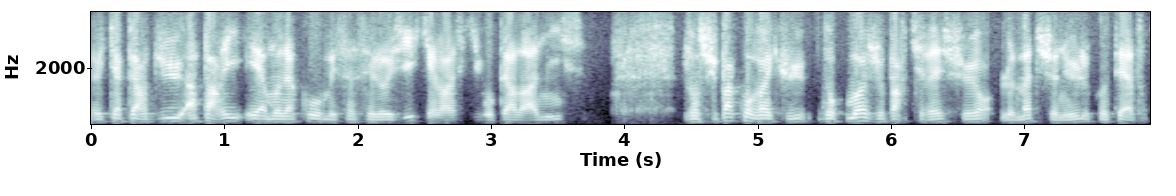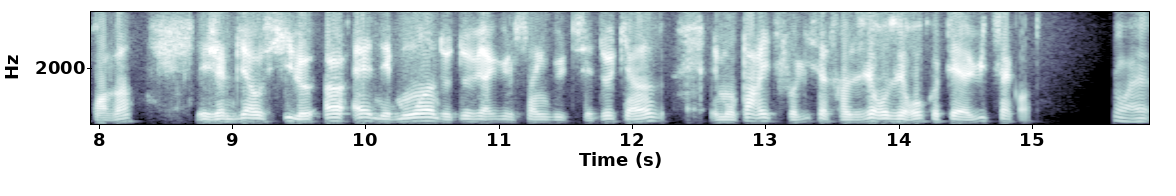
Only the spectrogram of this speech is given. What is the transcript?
qui a perdu à Paris et à Monaco, mais ça c'est logique. Alors est-ce qu'ils vont perdre à Nice J'en suis pas convaincu. Donc moi, je partirai sur le match nul, côté à 3,20. Et j'aime bien aussi le 1N et moins de 2,5 buts, c'est 2,15. Et mon pari de folie, ça sera le 0-0, côté à 8,50. Ouais,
